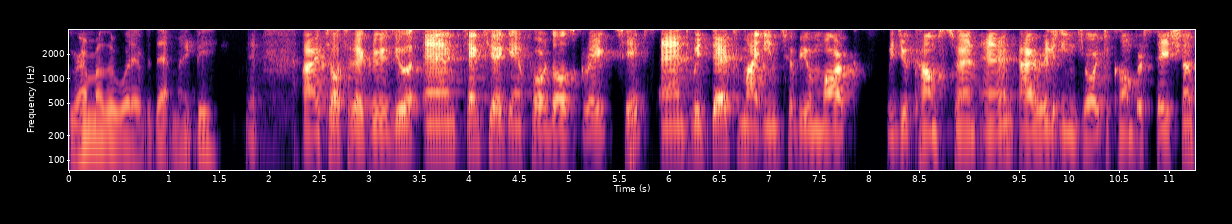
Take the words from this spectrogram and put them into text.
grandmother, whatever that might be. Yeah, I totally agree with you. And thank you again for those great tips. And with that, my interview mark video comes to an end. I really enjoyed the conversation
